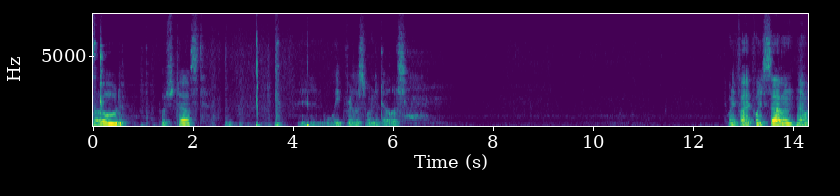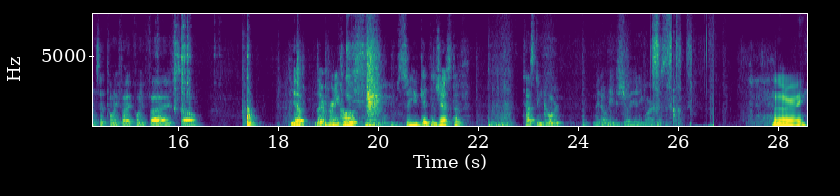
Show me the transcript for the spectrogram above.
Load, push test, and wait for this one to tell us. Twenty-five point seven, that one said twenty-five point five, so. Yep, they're pretty close. So you get the gist of testing corn. We don't need to show you any more of this. All right,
